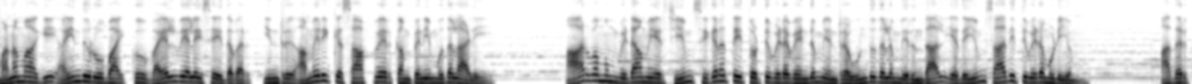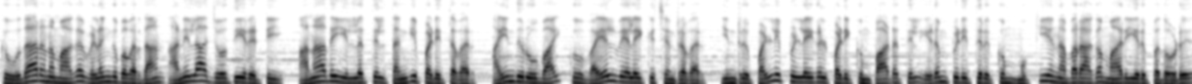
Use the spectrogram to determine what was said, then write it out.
மனமாகி ஐந்து ரூபாய்க்கு வயல்வேலை செய்தவர் இன்று அமெரிக்க சாஃப்ட்வேர் கம்பெனி முதலாளி. ஆர்வமும் விடாமுயற்சியும் சிகரத்தை தொட்டுவிட வேண்டும் என்ற உந்துதலும் இருந்தால் எதையும் சாதித்துவிட முடியும். அதற்கு உதாரணமாக விளங்குபவர்தான் அனிலா ஜோதி ரெட்டி அனாதை இல்லத்தில் தங்கி படித்தவர் ஐந்து ரூபாய்க்கு வயல் வேலைக்கு சென்றவர் இன்று பள்ளிப் பிள்ளைகள் படிக்கும் பாடத்தில் இடம் பிடித்திருக்கும் முக்கிய நபராக மாறியிருப்பதோடு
